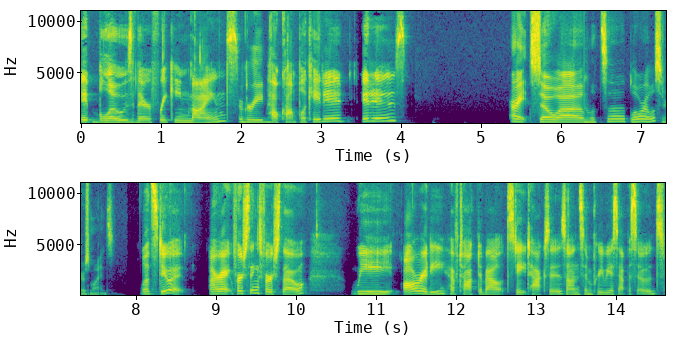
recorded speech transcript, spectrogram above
it blows their freaking minds. Agreed. How complicated it is. All right, so uh, let's uh, blow our listeners' minds. Let's do it. All right, first things first, though. We already have talked about state taxes on some previous episodes.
